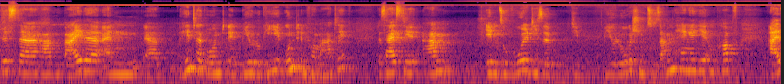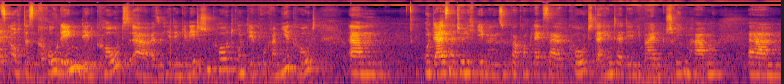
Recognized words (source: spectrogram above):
Christa haben beide einen äh, Hintergrund in Biologie und Informatik. Das heißt, sie haben eben sowohl diese, die biologischen Zusammenhänge hier im Kopf, als auch das Coding, den Code, äh, also hier den genetischen Code und den Programmiercode. Und da ist natürlich eben ein super komplexer Code dahinter, den die beiden geschrieben haben, ähm,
